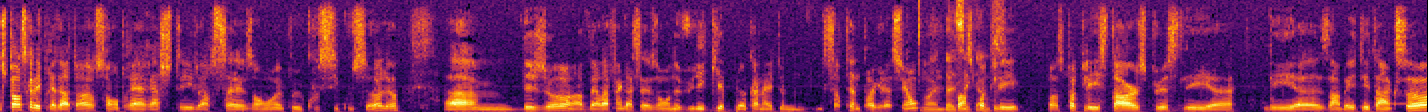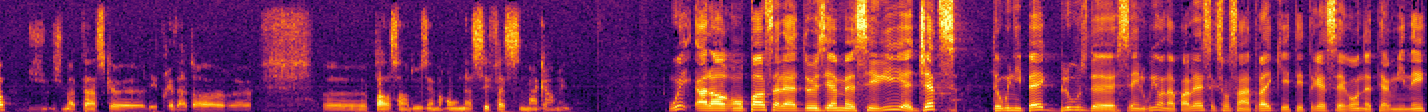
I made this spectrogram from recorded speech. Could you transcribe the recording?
Je pense que les Prédateurs sont prêts à racheter leur saison un peu coup-ci, coup-ça. Euh, déjà, vers la fin de la saison, on a vu l'équipe connaître une, certaine progression. je ne pense, pas que les Stars puissent les, les embêter tant que ça. Je, m'attends à ce que les Prédateurs euh, passe en deuxième ronde assez facilement quand même. Oui, alors on passe à la deuxième série. Jets de Winnipeg, Blues de Saint-Louis. On a parlé de la section centrale qui a été très serrée. On a terminé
